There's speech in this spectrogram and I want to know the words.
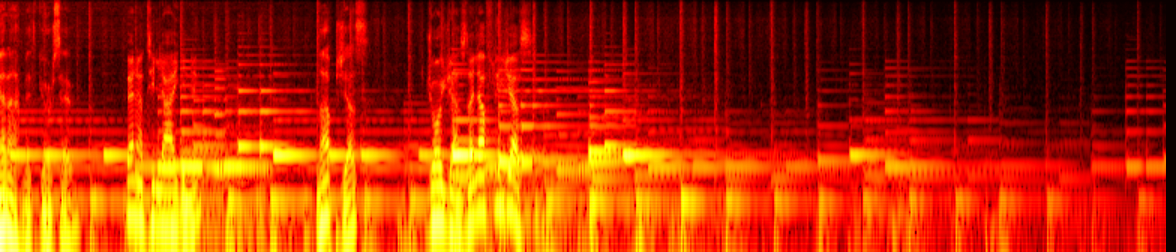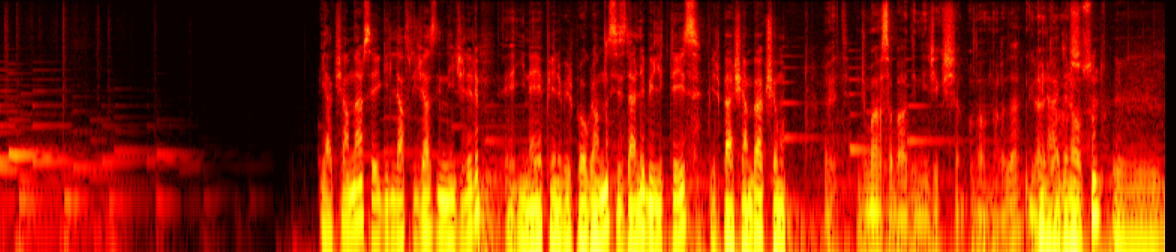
Ben Ahmet Görsev. Ben Atilla Aygin'im. Ne yapacağız? Joy Jazz'da laflayacağız. İyi akşamlar sevgili Laflayacağız dinleyicilerim. Ee, yine yepyeni bir programda sizlerle birlikteyiz. Bir perşembe akşamı. Evet, Cuma sabahı dinleyecek olanlara da günaydın, Günaydın olsun.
